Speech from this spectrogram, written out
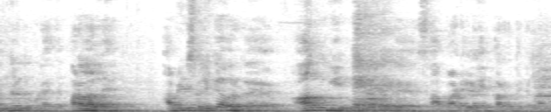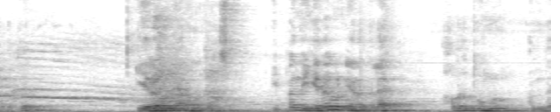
வந்திருக்கக்கூடாது பரவாயில்ல அப்படின்னு சொல்லிட்டு அவருக்கு ஆகுகி அவருக்கு சாப்பாடு இழைப்படுறதுக்கு கொடுத்து இரவு நேரம் வந்துருச்சு. இப்போ இந்த இரவு நேரத்தில் அவர் தூங்கணும். அந்த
